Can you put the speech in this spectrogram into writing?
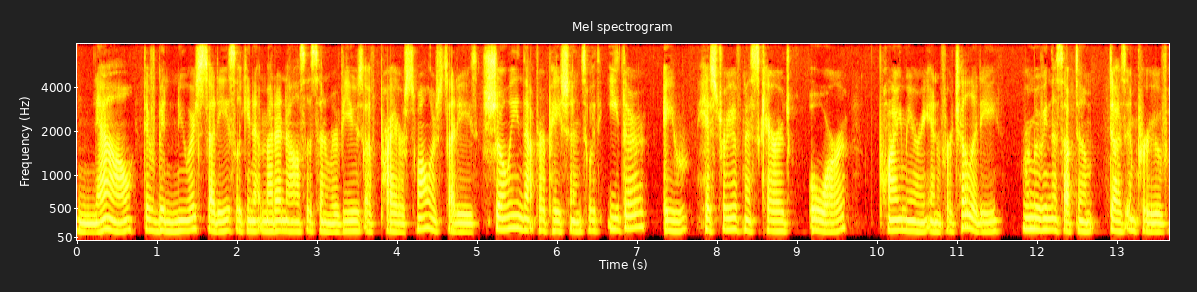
now there have been newer studies looking at meta analysis and reviews of prior smaller studies showing that for patients with either a history of miscarriage or primary infertility, removing the septum does improve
